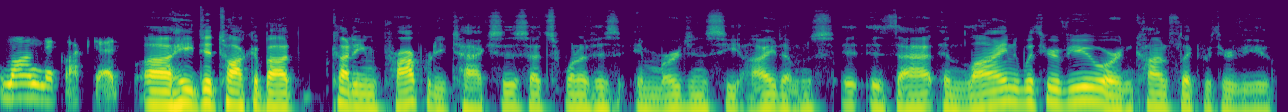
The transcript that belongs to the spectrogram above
long neglected. Uh, he did talk about cutting property taxes. That's one of his emergency items. Is that in line with your view or in conflict with your view?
